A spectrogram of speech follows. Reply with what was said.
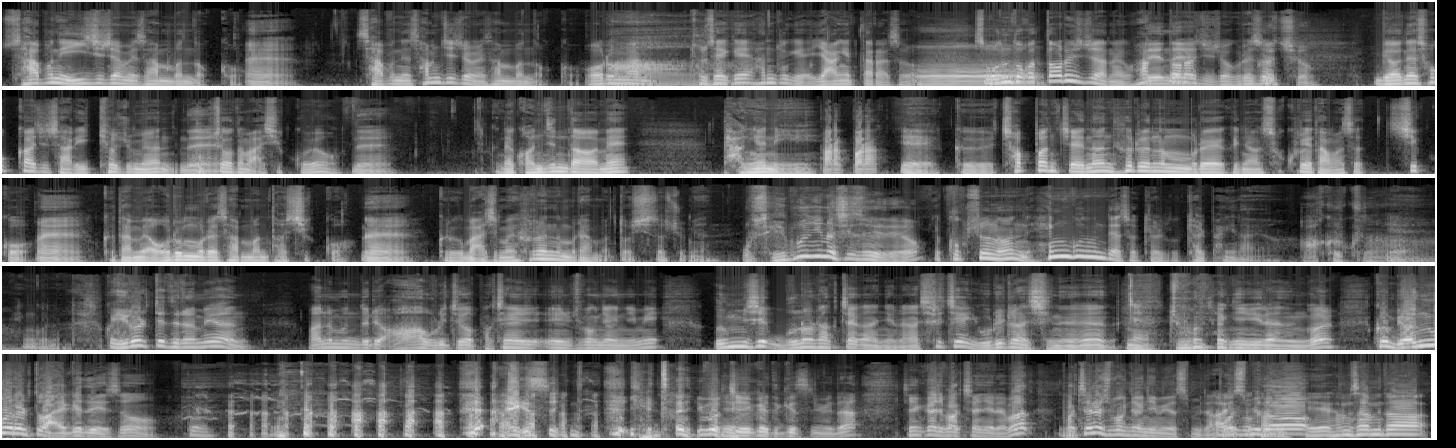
4분의 2 지점에서 한 번 넣고 예. 4분의 3 지점에서 한 번 넣고 얼음 아. 한 두세 개, 한두 개 양에 따라서 어. 그래서 온도가 떨어지잖아요. 확 네네. 떨어지죠. 그래서 그렇죠. 면의 속까지 잘 익혀주면 네. 국수가 더 맛있고요. 네. 근데 건진 다음에 당연히 바락바락. 예, 그 첫 번째는 흐르는 물에 그냥 소쿠리에 담아서 씻고 네. 그다음에 얼음물에서 한 번 더 씻고 네. 그리고 마지막에 흐르는 물에 한 번 또 씻어주면 오, 세 번이나 씻어야 돼요? 국수는 헹구는 데서 결국 결판이 나요. 아 그렇구나. 예, 헹구는 데서. 그러니까 이럴 때 들으면 많은 분들이 아 우리 저 박찬일 주방장님이 음식 문헌학자가 아니라 실제 요리를 하시는 네. 주방장님이라는 걸 그 면모를 또 알게 돼서 네. 알겠습니다. 일단 이번 주 여기까지 듣겠습니다. 지금까지 박찬일의 맛 박찬일 주방장님이었습니다. 아이고, 고맙습니다. 감- 예, 감사합니다.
